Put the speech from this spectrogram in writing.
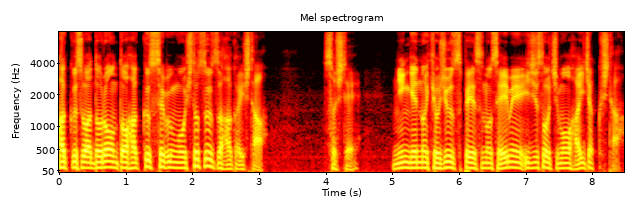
ハックスはドローンとハックス7を一つずつ破壊した。そして、人間の居住スペースの生命維持装置もハイジャックした。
